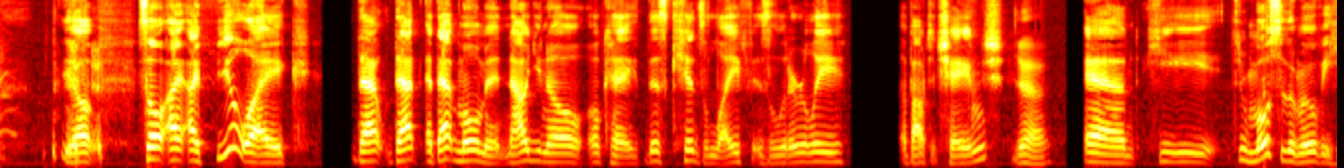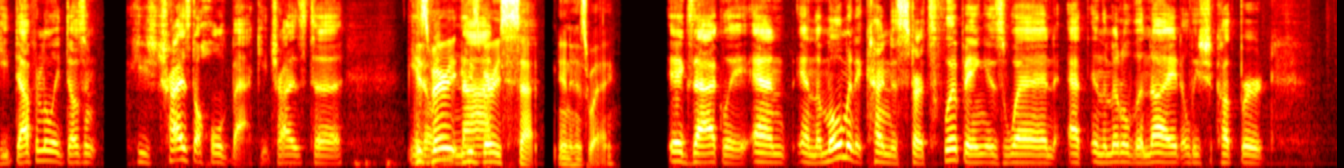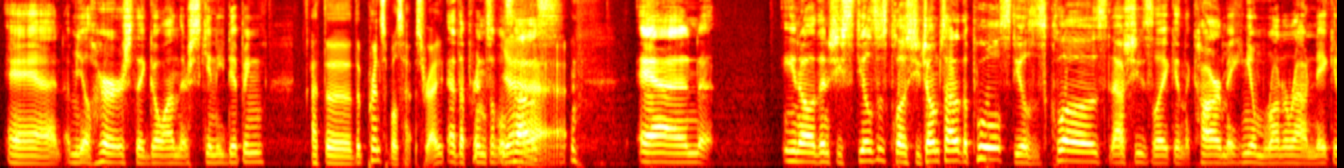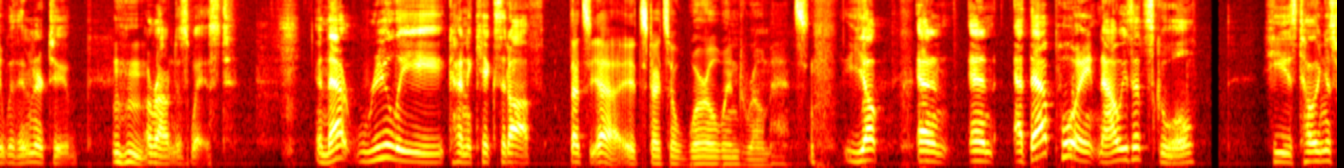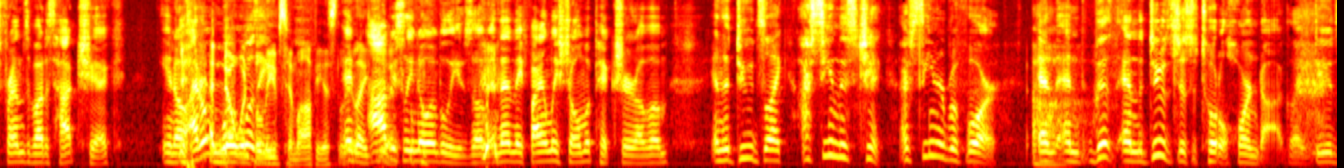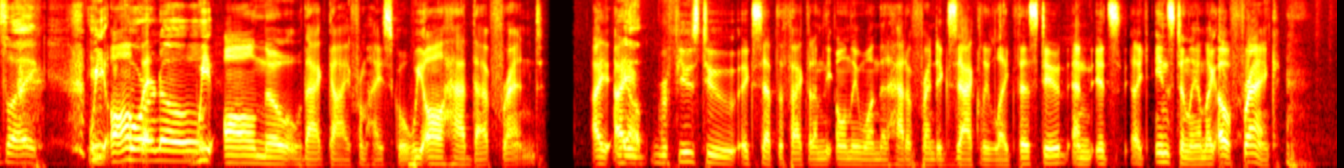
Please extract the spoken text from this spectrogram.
yep. So I, I feel like that that at that moment now you know okay this kid's life is literally about to change yeah. and he through most of the movie he definitely doesn't he tries to hold back he tries to you He's know, very he's very set in his way. exactly and and the moment it kind of starts flipping is when at in the middle of the night elisha cuthbert and emile hirsch they go on their skinny dipping At the the principal's house, right? at the principal's house. And you know then she steals his clothes. She jumps out of the pool steals his clothes. Now she's like in the car making him run around naked with an inner tube mm-hmm. around his waist. And that really kind of kicks it off. That's yeah. It starts a whirlwind romance. yep and and at that point now he's at school he's telling his friends about his hot chick you know i don't no one was he- believes him, obviously. and like, yeah. obviously no one believes him and then they finally show him a picture of him and the dude's like i've seen this chick i've seen her before and uh-huh. and this and the dude's just a total horn dog like dude's like we all porno we all know that guy from high school. We all had that friend. I, I refuse to accept the fact that I'm the only one that had a friend exactly like this dude, and it's like instantly I'm like, oh Frank,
